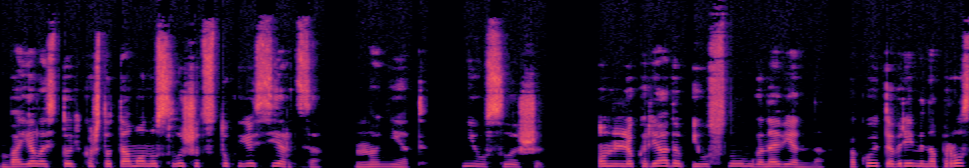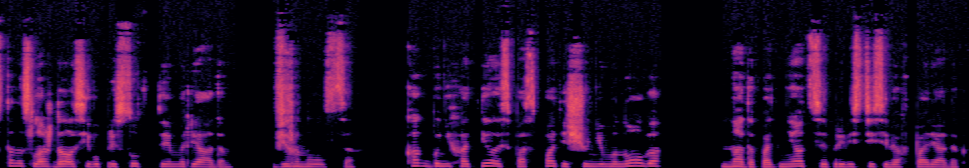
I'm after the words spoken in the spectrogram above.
Боялась только, что Таман услышит стук ее сердца. Но нет, не услышит. Он лег рядом и уснул мгновенно. Какое-то время она просто наслаждалась его присутствием рядом. Вернулся. Как бы не хотелось поспать еще немного, надо подняться и привести себя в порядок,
